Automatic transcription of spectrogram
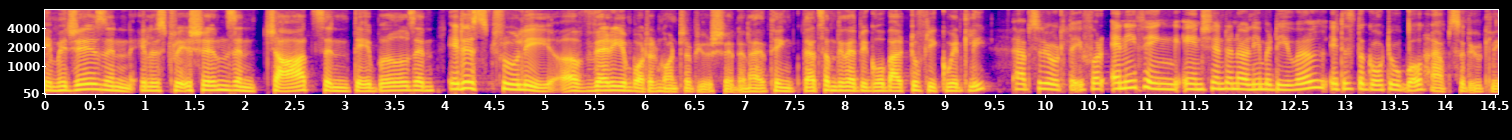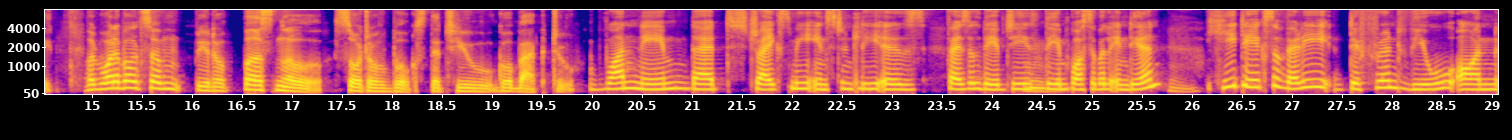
images and illustrations and charts and tables. And it is truly a very important contribution. And I think that's something that we go back to frequently. Absolutely. For anything ancient and early medieval, it is the go to book. Absolutely. But what about some, you know, personal sort of books that you go back to? One name that strikes me instantly is Faisal Devji's mm. The Impossible Indian. Mm. He takes a very different view on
